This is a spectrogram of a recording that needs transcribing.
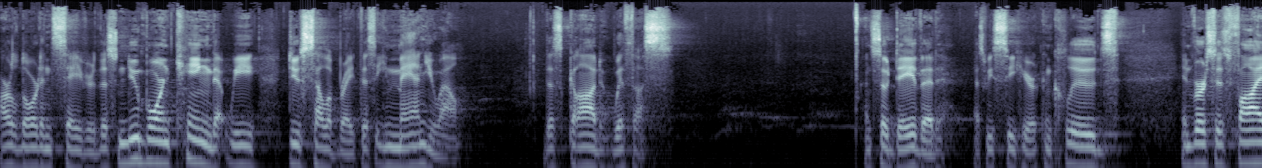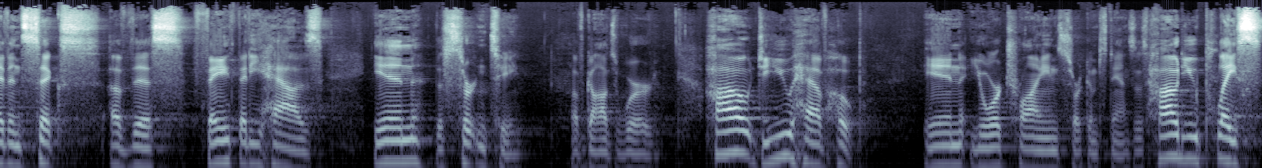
our Lord and Savior, this newborn King that we do celebrate, this Emmanuel, this God with us. And so David, as we see here, concludes in verses 5 and 6 of this faith that he has in the certainty of God's word. How do you have hope in your trying circumstances? How do you place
